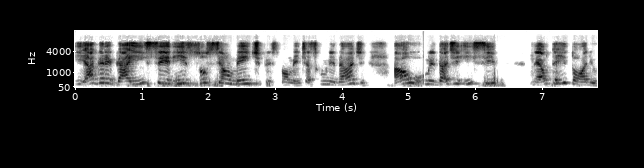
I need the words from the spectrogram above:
e agregar e inserir socialmente, principalmente, essa comunidade à comunidade em si, né, ao território.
